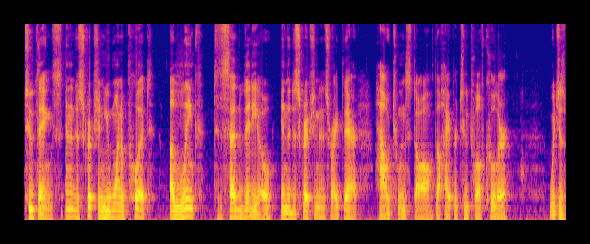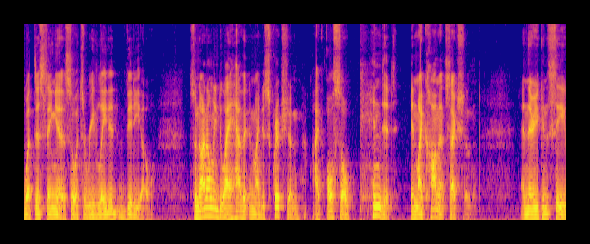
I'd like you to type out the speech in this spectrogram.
two things. In the description, you want to put a link to said video in the description. And it's right there. How to install the Hyper 212 cooler, which is what this thing is. So it's a related video. So not only do I have it in my description, I've also pinned it in my comment section. And there you can see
